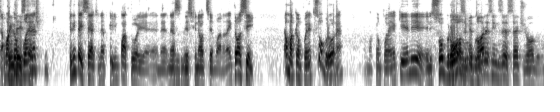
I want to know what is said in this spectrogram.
é uma 37. campanha. 37, né? Porque ele empatou aí, é, né? nesse, uhum. nesse final de semana, né? Então, assim, é uma campanha que sobrou, né? Uma campanha que ele, ele sobrou. 11 vitórias em 17 jogos, né?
